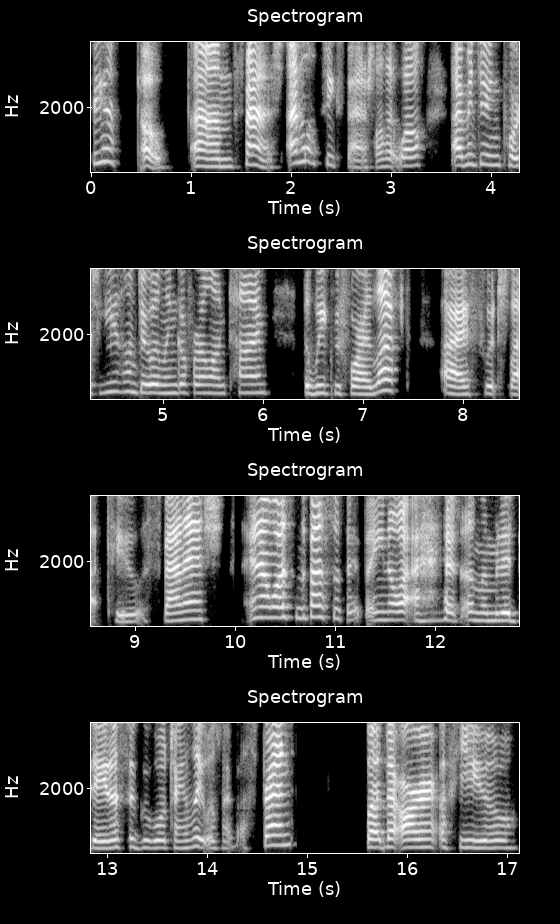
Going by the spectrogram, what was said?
But yeah. Oh, um, Spanish. I don't speak Spanish all that well. I've been doing Portuguese on Duolingo for a long time. The week before I left, I switched that to Spanish and I wasn't the best with it. But you know what? I had unlimited data, so Google Translate was my best friend. But there are a few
